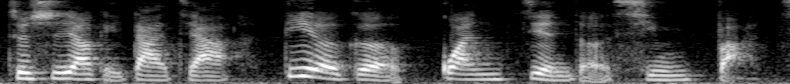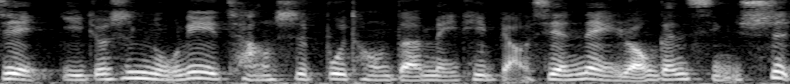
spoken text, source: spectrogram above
这是要给大家第二个关键的心法建议，就是努力尝试不同的媒体表现内容跟形式。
